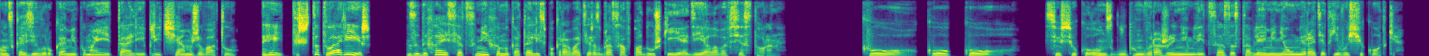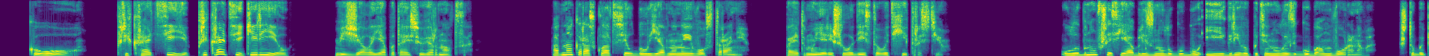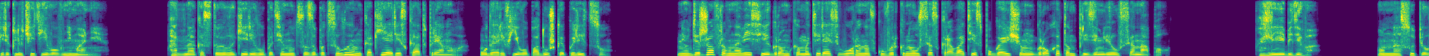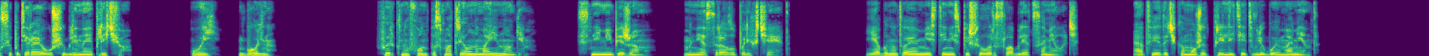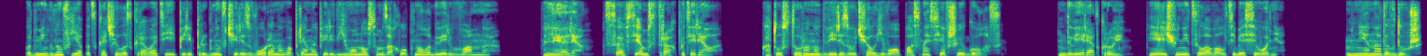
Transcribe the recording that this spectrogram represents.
Он скользил руками по моей талии, плечам, животу. «Эй, ты что творишь?» Задыхаясь от смеха, мы катались по кровати, разбросав подушки и одеяло во все стороны. «Ку, ку-ку!» Сюсюкал он с глупым выражением лица, заставляя меня умирать от его щекотки. «Ку! Прекрати! Прекрати, Кирилл!» — визжала я, пытаясь увернуться. Однако расклад сил был явно на его стороне, поэтому я решила действовать хитростью. Улыбнувшись, я облизнула губу и игриво потянулась к губам Воронова, чтобы переключить его внимание. Однако стоило Кириллу потянуться за поцелуем, как я резко отпрянула, ударив его подушкой по лицу. Не удержав равновесия и громко матерясь, Воронов кувыркнулся с кровати и с пугающим грохотом приземлился на пол. «Лебедева». Он насупился, потирая ушибленное плечо. «Ой, больно». Фыркнув, он посмотрел на мои ноги, Сними пижаму. Мне сразу полегчает. Я бы на твоем месте не спешил расслабляться, мелочь. Ответочка может прилететь в любой момент. Подмигнув, я подскочила с кровати и, перепрыгнув через Воронова, прямо перед его носом захлопнула дверь в ванную. «Ляля, совсем страх потеряла». По ту сторону двери звучал его опасно севший голос. «Дверь открой, я еще не целовал тебя сегодня. Мне надо в душ».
